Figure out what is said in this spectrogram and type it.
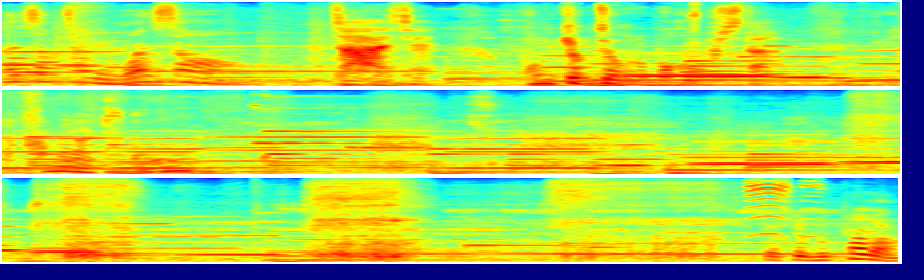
한상 차림 완성. 자 이제 본격적으로 먹어봅시다. 그냥 카메라를 두고. 무파마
